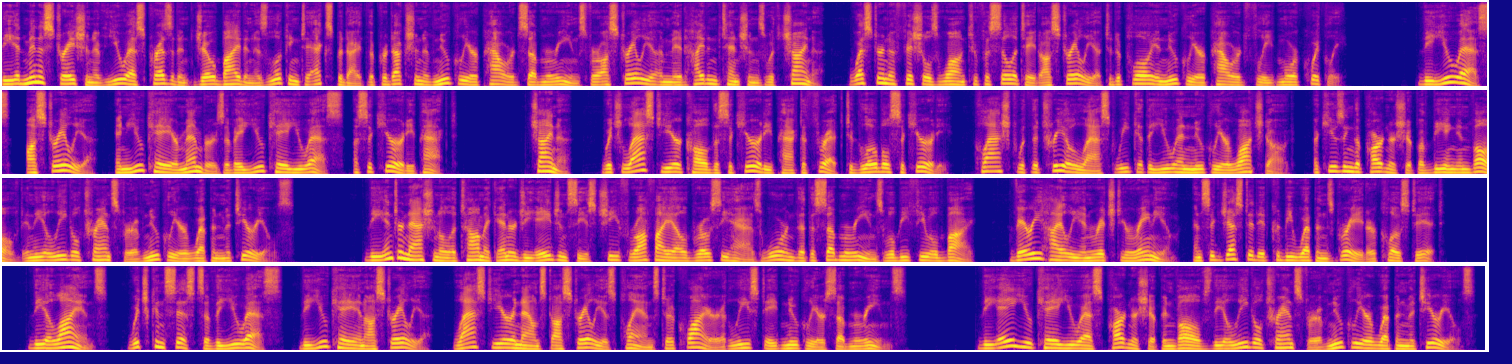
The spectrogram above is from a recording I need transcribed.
The administration of U.S. President Joe Biden is looking to expedite the production of nuclear-powered submarines for Australia amid heightened tensions with China. Western officials want to facilitate Australia to deploy a nuclear-powered fleet more quickly. The US, Australia, and UK are members of AUKUS, a security pact. China, which last year called the Security Pact a threat to global security, clashed with the trio last week at the UN nuclear watchdog, accusing the partnership of being involved in the illegal transfer of nuclear weapon materials. The International Atomic Energy Agency's chief Rafael Grossi has warned that the submarines will be fueled by very highly enriched uranium and suggested it could be weapons grade or close to it. The alliance, which consists of the US, the UK and Australia, last year announced Australia's plans to acquire at least eight nuclear submarines. The AUKUS partnership involves the illegal transfer of nuclear weapon materials,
